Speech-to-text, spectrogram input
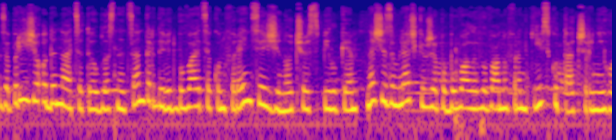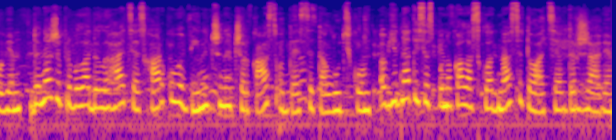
Запоріжжя 11 обласний центр, де відбувається конференція жіночої спілки. Наші землячки вже побували в Івано-Франківську та Чернігові. До нас же прибула делегація з Харкова, Вінниччини, Черкас, Одеси та Луцьку. Об'єднатися спонукала складна ситуація в державі.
